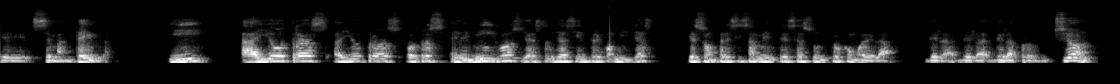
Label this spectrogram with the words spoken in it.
eh, se mantenga. Y hay, otras, hay otros, otros enemigos, ya estos ya sí entre comillas, que son precisamente ese asunto como de la, de la, de la, de la producción.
